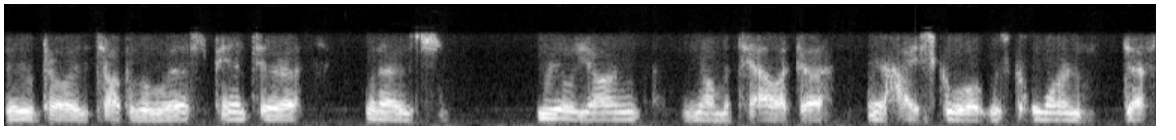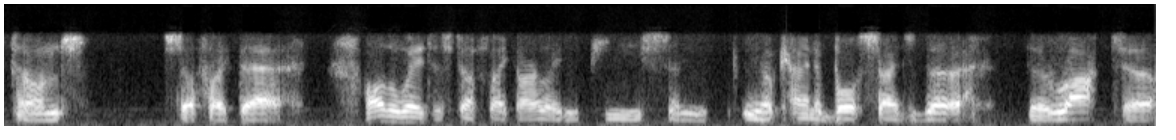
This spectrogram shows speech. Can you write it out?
They were probably the top of the list. Pantera when I was real young, you know, Metallica. In high school, it was Korn, Deftones, stuff like that. All the way to stuff like Our Lady Peace and, you know, kind of both sides of the, the rock to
